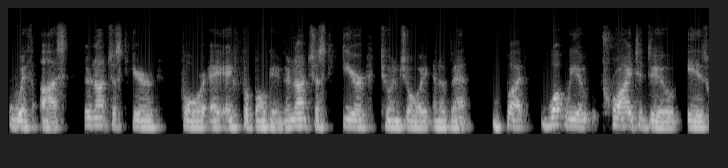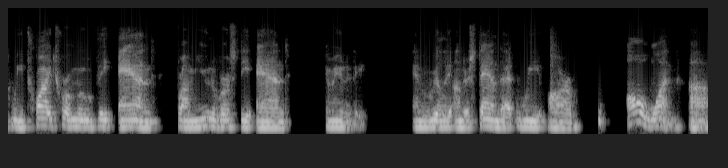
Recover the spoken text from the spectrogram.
with us. They're not just here for a, a football game. They're not just here to enjoy an event. But what we try to do is we try to remove the and from university and community and really understand that we are all one uh,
